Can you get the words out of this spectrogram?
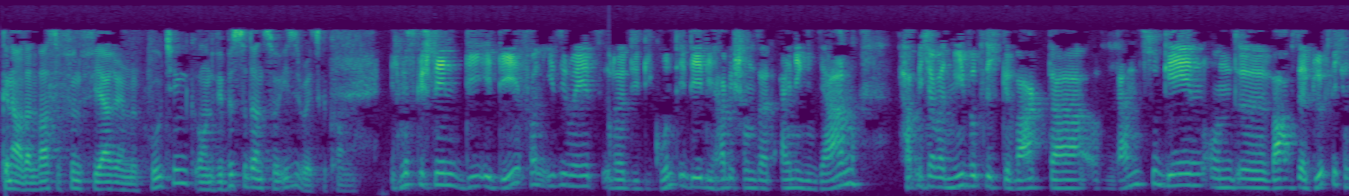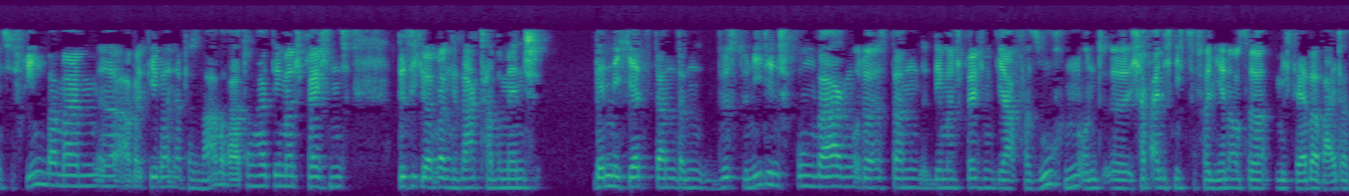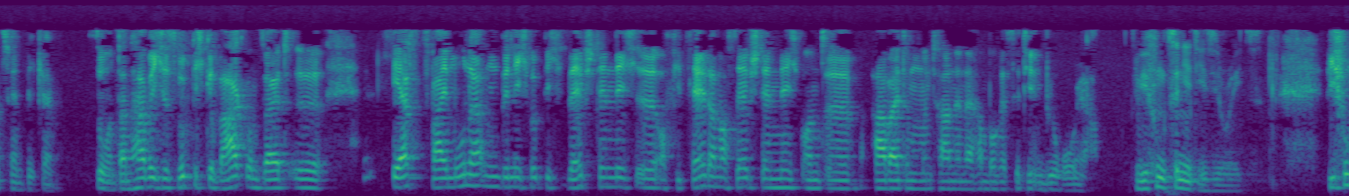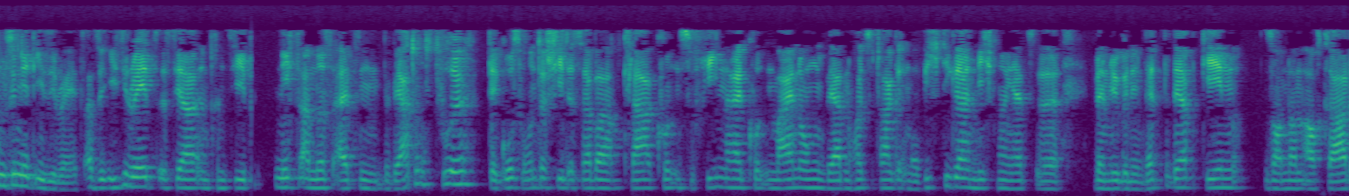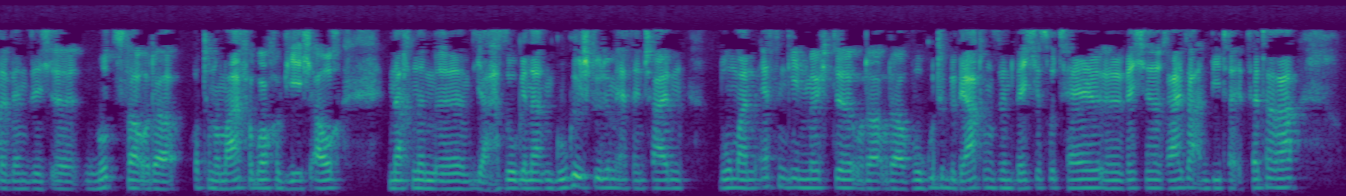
Genau, dann warst du fünf Jahre im Recruiting und wie bist du dann zu Easy Rates gekommen? Ich muss gestehen, die Idee von Easy Rates oder die, die Grundidee, die habe ich schon seit einigen Jahren habe mich aber nie wirklich gewagt, da ranzugehen und äh, war auch sehr glücklich und zufrieden bei meinem äh, Arbeitgeber in der Personalberatung halt dementsprechend, bis ich irgendwann gesagt habe, Mensch, wenn nicht jetzt, dann, dann wirst du nie den Sprung wagen oder es dann dementsprechend ja versuchen und äh, ich habe eigentlich nichts zu verlieren, außer mich selber weiterzuentwickeln. So, und dann habe ich es wirklich gewagt und seit äh, erst zwei Monaten bin ich wirklich selbstständig, äh, offiziell dann auch selbstständig und äh, arbeite momentan in der Hamburger City im Büro, ja. Wie funktioniert Easy Rates? Wie funktioniert Easy Rates? Also Easy Rates ist ja im Prinzip nichts anderes als ein Bewertungstool. Der große Unterschied ist aber klar, Kundenzufriedenheit, Kundenmeinungen werden heutzutage immer wichtiger, nicht nur jetzt, äh, wenn wir über den Wettbewerb gehen, sondern auch gerade, wenn sich äh, Nutzer oder Otto Normalverbraucher wie ich auch nach einem äh, ja, sogenannten Google-Studium erst entscheiden, wo man essen gehen möchte oder, oder wo gute Bewertungen sind, welches Hotel, äh, welche Reiseanbieter etc.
